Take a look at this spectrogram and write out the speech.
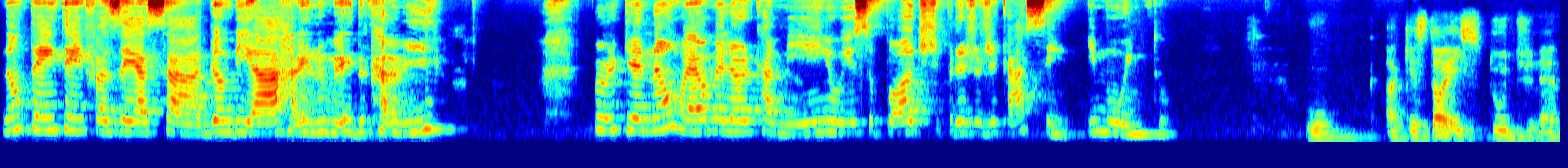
não tentem fazer essa gambiarra aí no meio do caminho, porque não é o melhor caminho. Isso pode te prejudicar, sim, e muito. O, a questão é estude, né?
